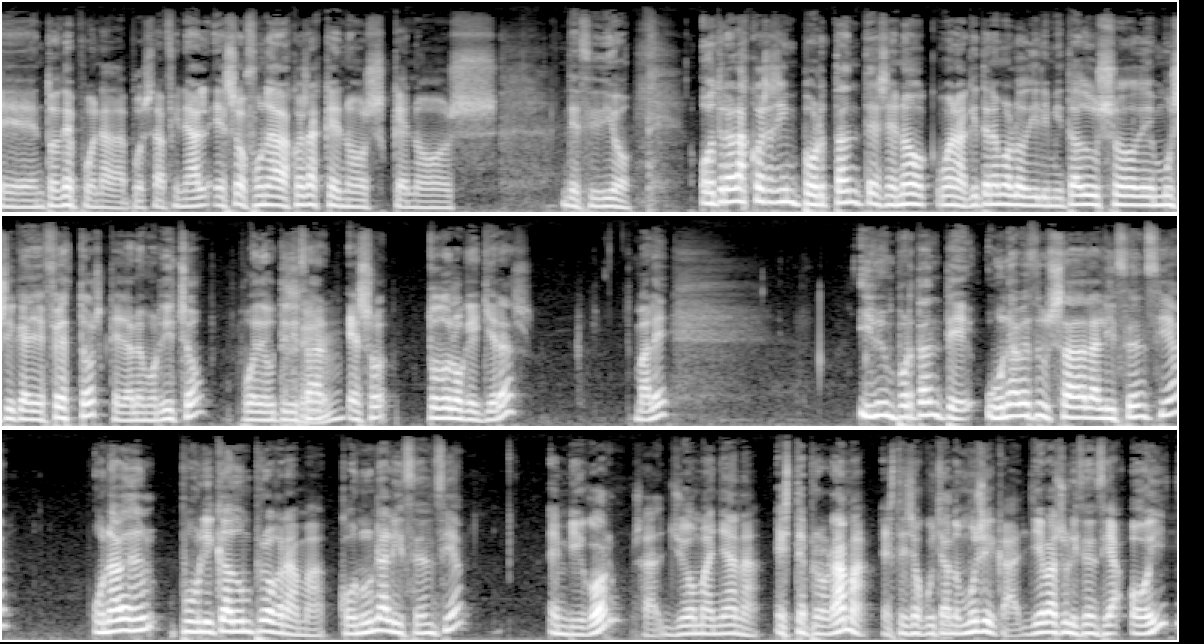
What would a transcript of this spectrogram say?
Eh, entonces, pues nada, pues al final eso fue una de las cosas que nos, que nos decidió. Otra de las cosas importantes en OC, bueno, aquí tenemos lo de ilimitado uso de música y efectos, que ya lo hemos dicho, puedes utilizar Sí. eso todo lo que quieras, ¿vale? Y lo importante, una vez usada la licencia, una vez publicado un programa con una licencia en vigor, o sea, yo mañana, este programa, estáis escuchando música, lleva su licencia hoy,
